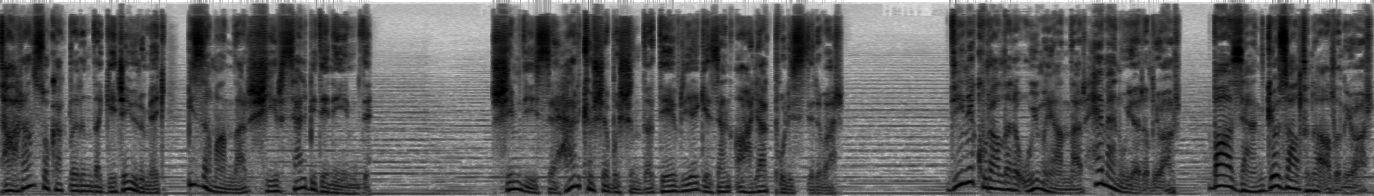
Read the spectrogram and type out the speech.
Tahran sokaklarında gece yürümek bir zamanlar şiirsel bir deneyimdi. Şimdi ise her köşe başında devriye gezen ahlak polisleri var. Dini kurallara uymayanlar hemen uyarılıyor, bazen gözaltına alınıyor.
